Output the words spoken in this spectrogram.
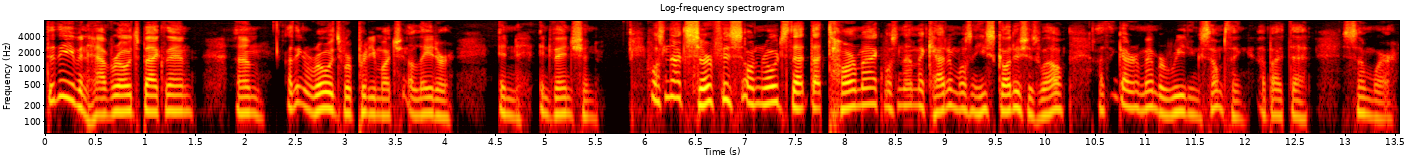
Did they even have roads back then? Um, I think roads were pretty much a later in invention. Wasn't that surface on roads that that tarmac? Wasn't that macadam? Wasn't he Scottish as well? I think I remember reading something about that somewhere.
